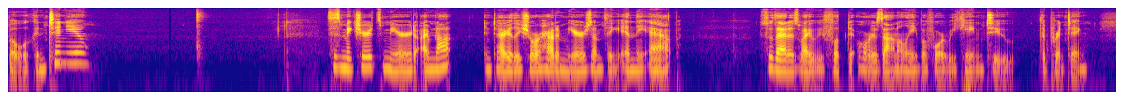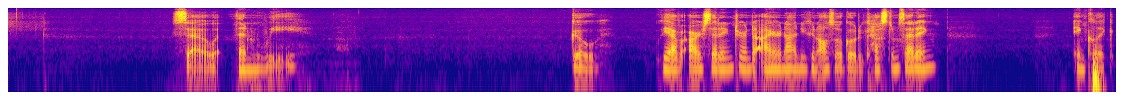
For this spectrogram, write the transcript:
But we'll continue. It says make sure it's mirrored. I'm not entirely sure how to mirror something in the app. So that is why we flipped it horizontally before we came to the printing. So then we go, we have our setting turned to iron on. You can also go to custom setting and click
